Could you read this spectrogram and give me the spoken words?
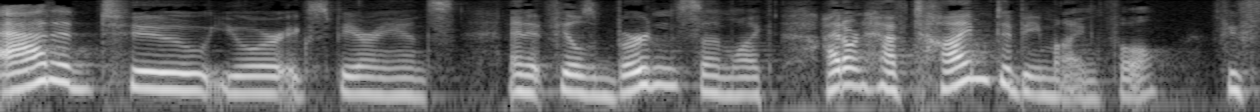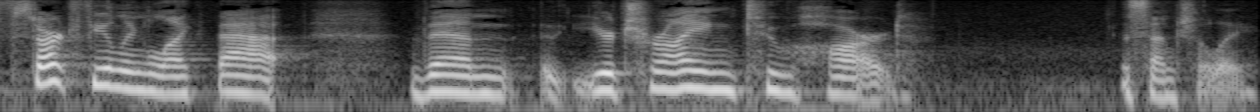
added to your experience, and it feels burdensome, like, I don't have time to be mindful, if you start feeling like that, then you're trying too hard, essentially.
